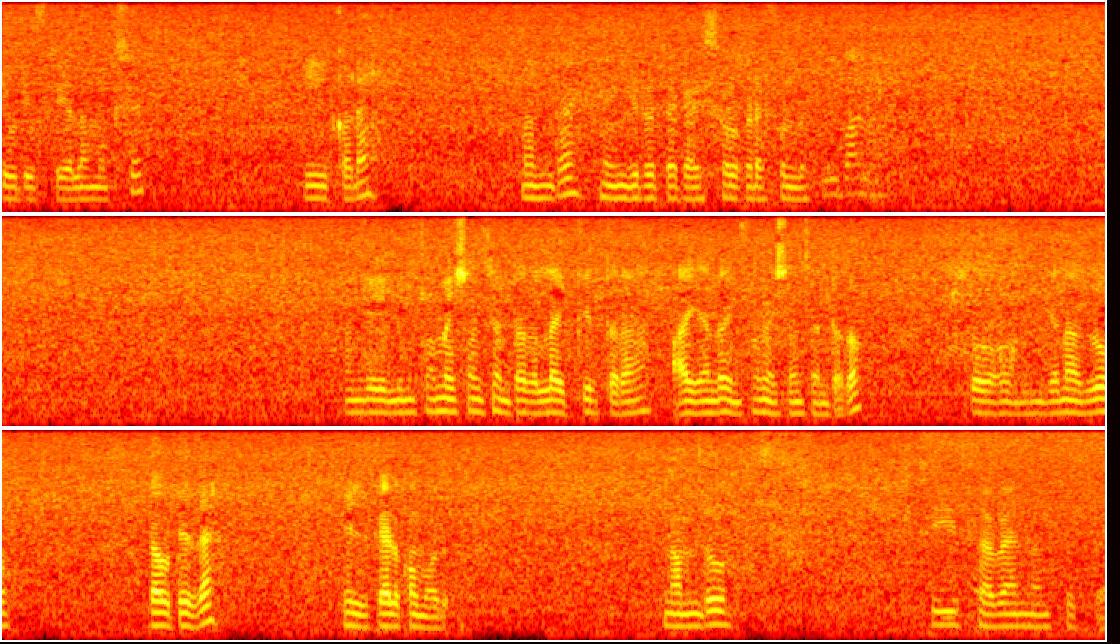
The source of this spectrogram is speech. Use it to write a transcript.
ಡ್ಯೂಟಿ ಫ್ರೀ ಎಲ್ಲ ಮುಗಿಸಿ ಈ ಕಡೆ ಬಂದರೆ ಹೆಂಗಿರುತ್ತೆ ಗೈಸ್ ಒಳಗಡೆ ಫುಲ್ಲು ಹಾಗೆ ಇಲ್ಲಿ ಇನ್ಫಾರ್ಮೇಷನ್ ಸೆಂಟರ್ ಎಲ್ಲ ಇಕ್ಕಿರ್ತಾರೆ. ಹಾಗೆ ಅಂದರೆ ಇನ್ಫಾರ್ಮೇಷನ್ ಸೆಂಟರು ಸೊ ನಿಮ್ಗೇನಾದರೂ ಡೌಟ್ ಇದ್ದರೆ ಇಲ್ಲಿ ಕೇಳ್ಕೊಬೋದು. ನಮ್ಮದು ಸಿ ಸೆವೆನ್ ಅನಿಸುತ್ತೆ,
